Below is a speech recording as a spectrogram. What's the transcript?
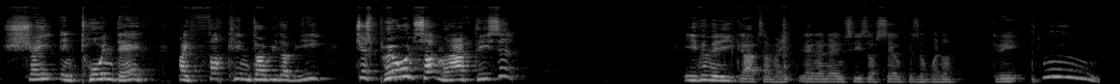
shite and tone deaf by fucking WWE. Just put on something half decent. Even when he grabs a mic, then announces herself as a winner. great. Woo!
